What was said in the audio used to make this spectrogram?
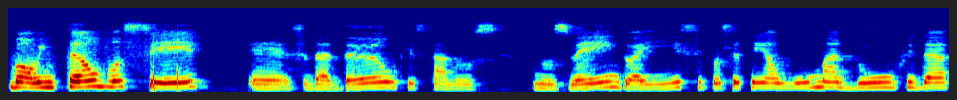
Bom, então você, é, cidadão que está nos, nos vendo aí, se você tem alguma dúvida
